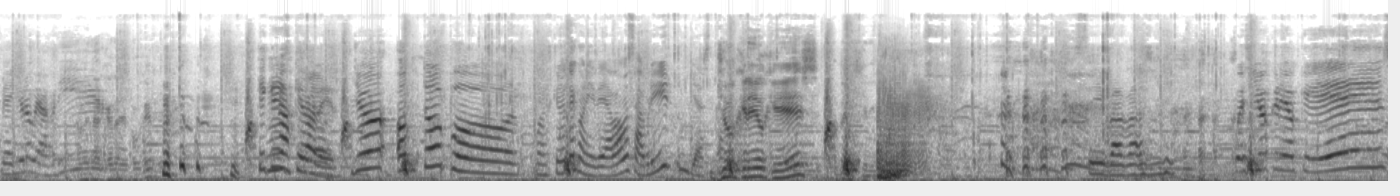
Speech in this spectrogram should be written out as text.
Mira, yo lo voy a A ver abrir. la cara de poker. ¿Qué crees que va a haber? Yo opto por... Bueno, es que no tengo ni idea. Vamos a abrir y ya está. Yo creo que es. Sí, papá, sí. Pues yo creo que es...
